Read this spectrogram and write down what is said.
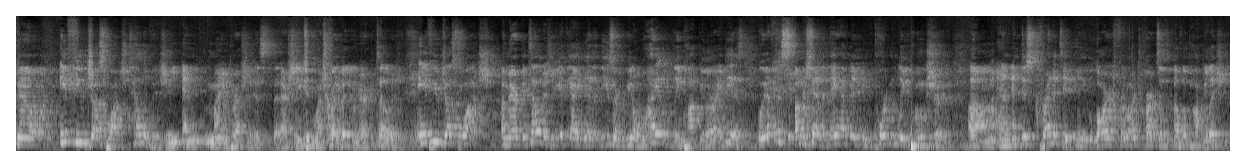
Now, if you just watch television, and my impression is that actually you do watch quite a bit of American television, if you just watch American television, you get the idea that these are, you know, wildly popular ideas. But we have to understand that they have been importantly punctured um, and, and, discredited in large, for large parts of, of the population.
